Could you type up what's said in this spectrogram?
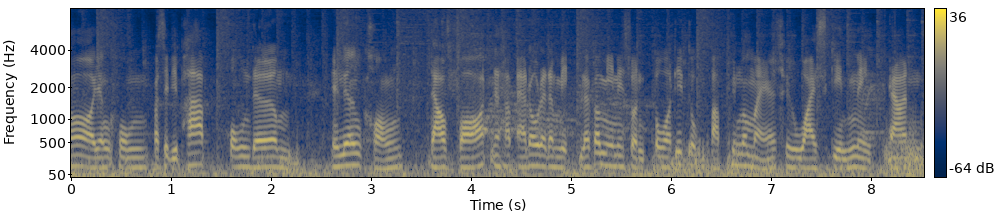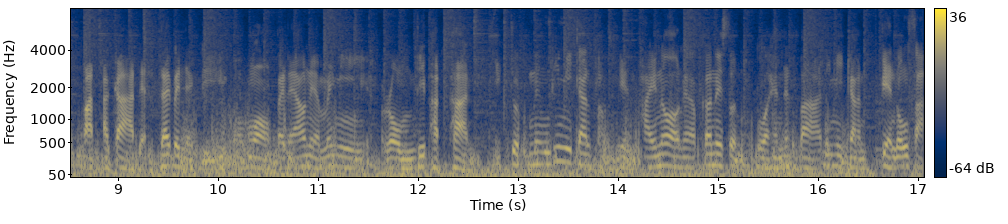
ก็ยังคงประสิทธิภาพคงเดิมในเรื่องของ ดาวฟอร์สนะครับแอโรไดนามิกแล้วก็มีในส่วนตัวที่ถูกปรับขึ้นมาใหม่ก็คือไวสกินเองการตัดอากาศเนี่ยได้เป็นอย่างดีพอมอกไปแล้วเนี่ยไม่มีลมที่พัดผ่าน อีกจุดหนึ่งที่มีการปรับเปลี่ยนภายนอกนะครับก็ในส่วนของตัวแฮนด์บาร์ที่มีการเปลี่ยนองศา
